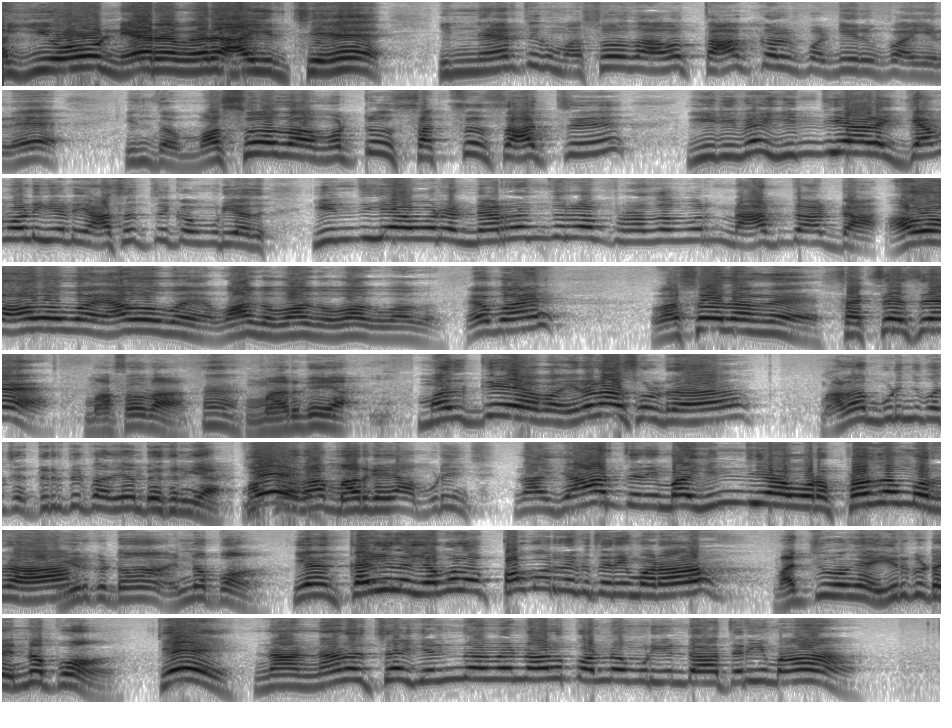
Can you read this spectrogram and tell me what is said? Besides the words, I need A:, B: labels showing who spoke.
A: ஐயோ நேரம் வேற ஆயிடுச்சு. இந்நேரத்துக்கு மசோதாவை தாக்கல் பண்ணியிருப்பாங்களே இந்த மசோதா மட்டும் சக்சஸ் ஆச்சு. இனிமே இந்தியாவில் எவனையனை அசைச்சுக்க முடியாது. இந்தியாவோட நிரந்தர பிரதமர் நான் தான்டா. அவ அவ பாய் அவ பாய். வாங்க வாங்க வாங்க வாங்க. ஏ பாய் மசோதாமே சக்சஸே
B: மசோதா மறுகையா
A: மர்கேவா என்னடா சொல்ற?
B: அதான் முடிஞ்சு போச்சு. திருப்பி திருப்பி அதை ஏன் பேசுறீங்க மசோதா மறுகையா முடிஞ்சு
A: நான் யார் தெரியுமா? இந்தியாவோட பிரதமர்டா
B: இருக்கட்டும் என்னப்போ?
A: என் கையில எவ்வளவு பவர் இருக்கு தெரியுமாடா?
B: வச்சுவோங்க இருக்கட்டும் என்னப்போ?
A: ஏய் நான் நினைச்சா என்ன வேணாலும் பண்ண முடியும்டா தெரியுமா?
